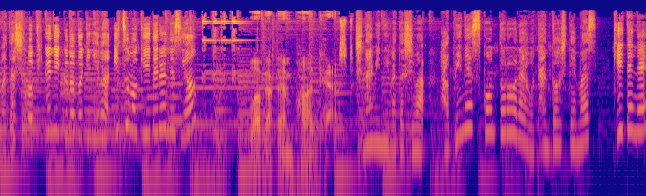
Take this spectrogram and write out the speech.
私もピクニックの時にはいつも聞いてるんですよ。LoveFM Podcast. ちなみに私はハピネスコントローラーを担当してます。聞いてね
